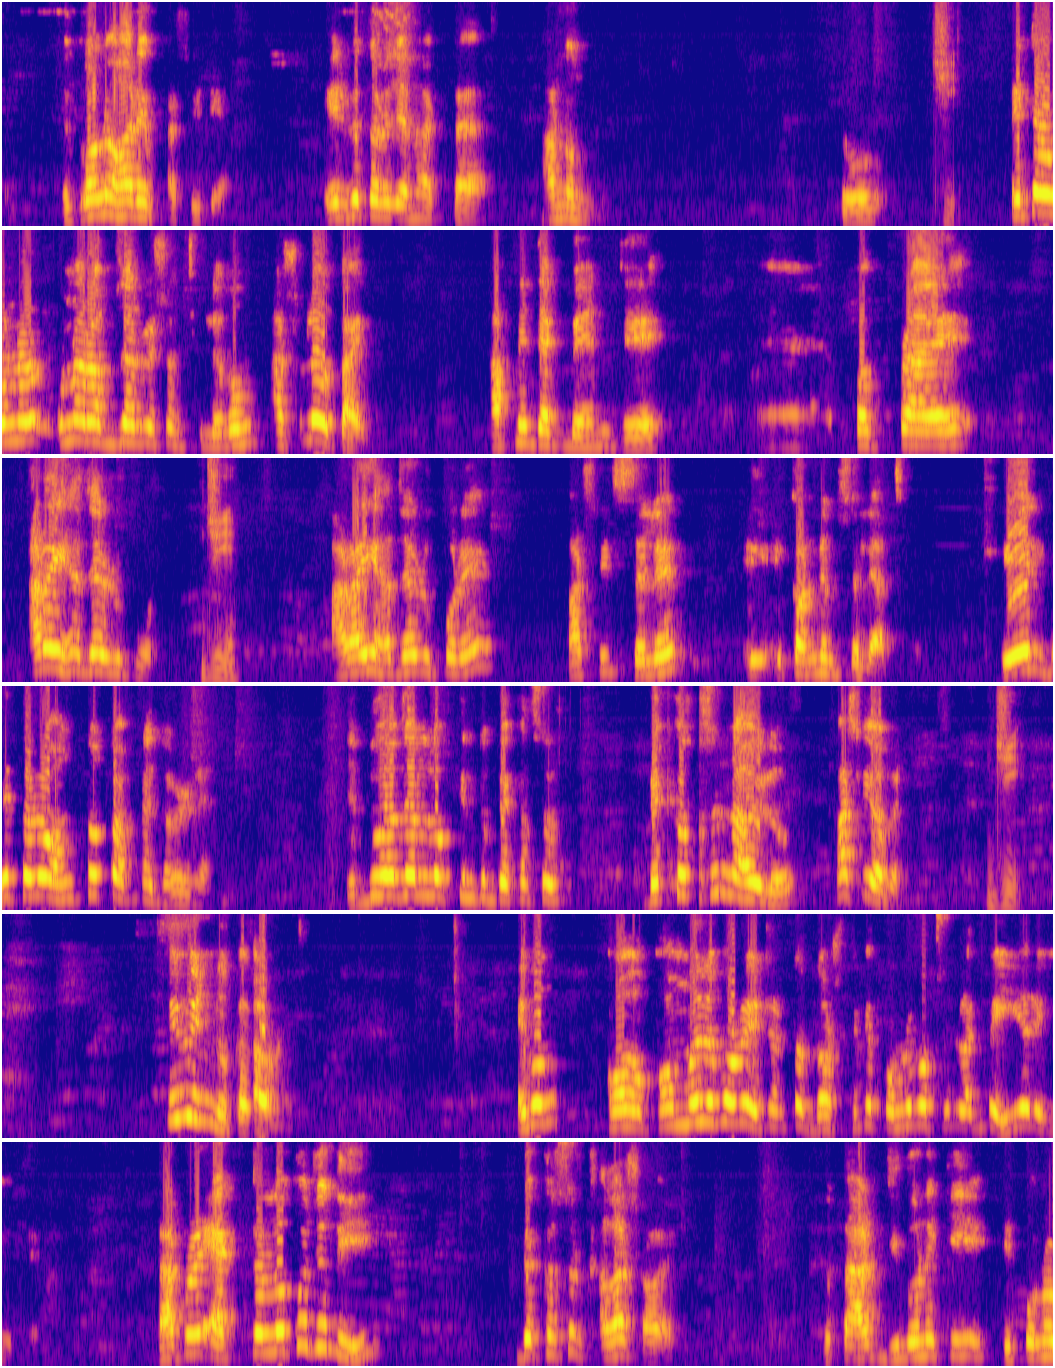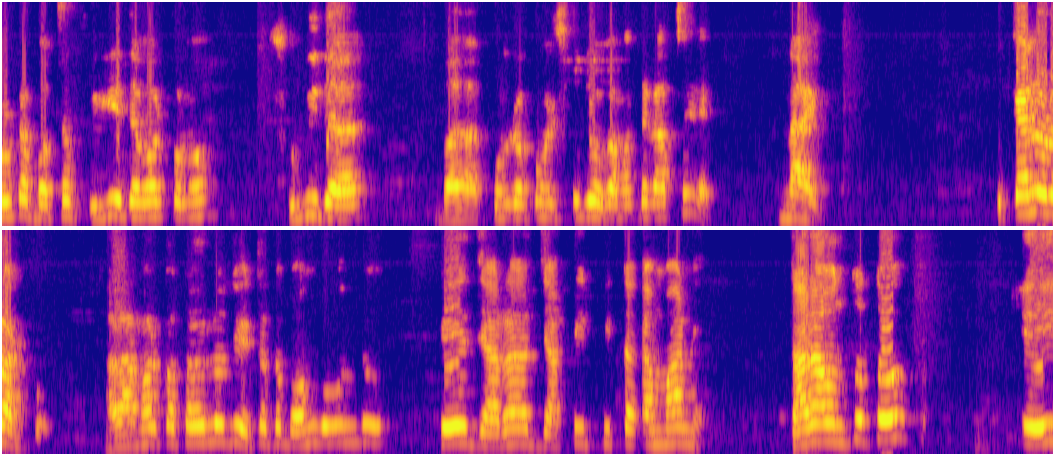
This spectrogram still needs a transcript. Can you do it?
গণহারে ফাঁসি দেয়া। এর ভেতরে যেন একটা আনন্দ। তো এটা ওনার ওনার অবজারভেশন ছিল এবং আসলেও তাই। আপনি দেখবেন যে প্রায় আড়াই হাজার উপর জি। আড়াই হাজার উপরে এই কন্ডেম সেলে আছে। এর ভেতরে অন্তত আপনি ধরে নেন যে দু হাজার লোক কিন্তু বেকসুর বেকসুর না হইলেও ফাঁসি হবে না। জি। বিভিন্ন কারণে। এবং কম হলে পরে এটার তো দশ থেকে পনেরো বছর লাগবে হিয়ারিং হতে তারপরে একটা লোকও যদি বেকসুর খালাস হয় তো তার জীবনে কি এই পনেরোটা বছর ফিরিয়ে দেওয়ার কোনো সুবিধা বা কোন রকমের সুযোগ আমাদের আছে? নাই। তো কেন রাখব? আর আমার কথা হলো যে এটা তো বঙ্গবন্ধুকে যারা জাতির পিতা মানে তারা অন্তত এই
